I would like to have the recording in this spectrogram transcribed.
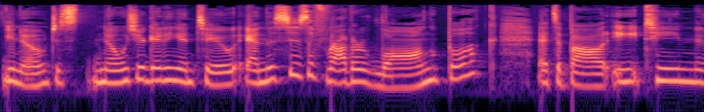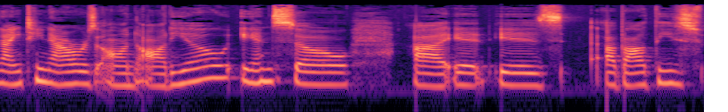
you know just know what you're getting into. And this is a rather long book. It's about 18 to 19 hours on audio. And so uh, it is about these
